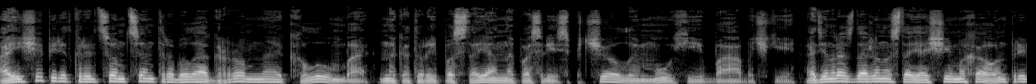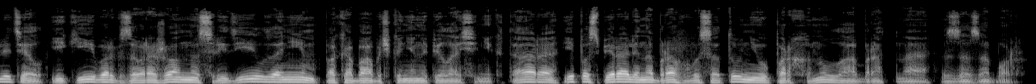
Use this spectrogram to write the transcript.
А еще перед крыльцом центра была огромная клумба, на которой постоянно паслись пчелы, мухи и бабочки. Один раз даже настоящий махаон прилетел, и киборг завороженно следил за ним, пока бабочка не напилась нектара и по спирали, набрав высоту, не упорхнула обратно за забор.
